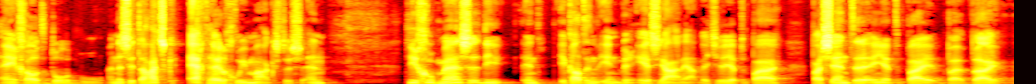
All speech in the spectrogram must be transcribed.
Eén grote dolle boel. En er zitten hartstikke echt hele goede makers tussen. En die groep mensen, die in, ik had in, in het eerste jaar, ja, weet je, je hebt een paar, paar centen en je hebt een paar,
